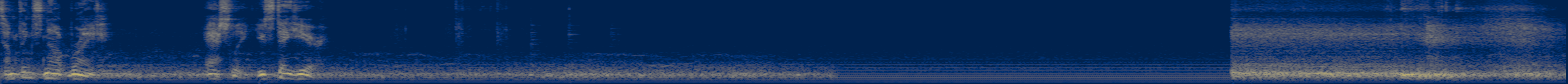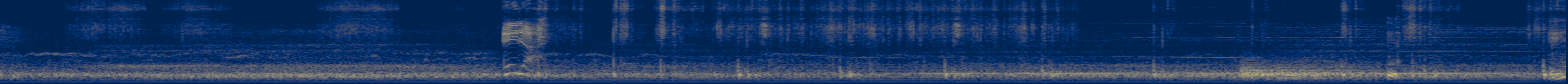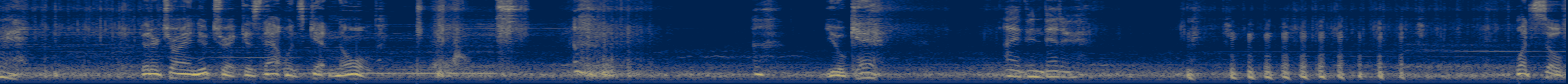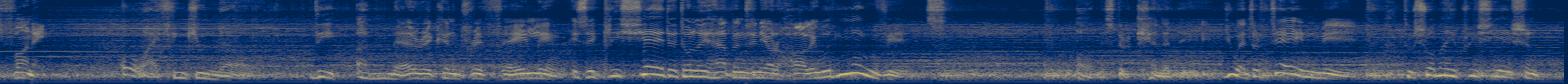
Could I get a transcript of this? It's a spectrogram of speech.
Something's not right. Ashley, you stay here. Ada! Better try a new trick, cause that one's getting old. You okay? I've been better. What's so funny? Oh, I think you know. The American prevailing is a cliche that only happens in your Hollywood movies. Oh, Mr. Kennedy, you entertain me. To show my appreciation,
